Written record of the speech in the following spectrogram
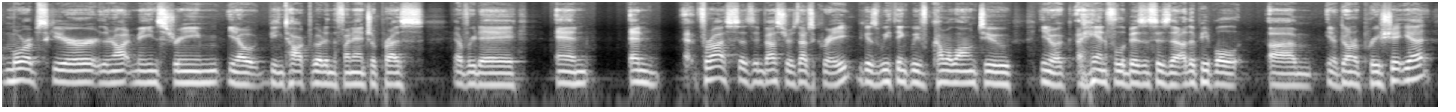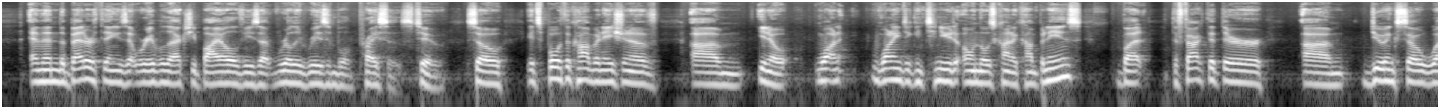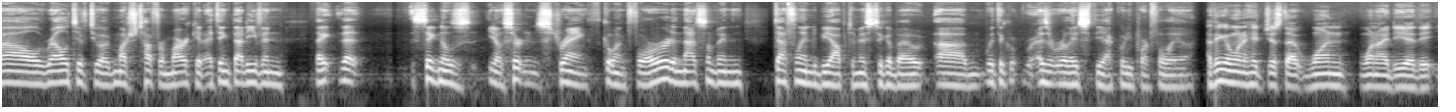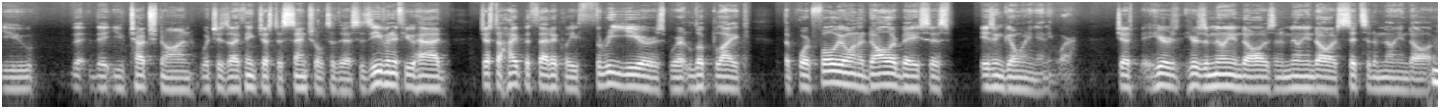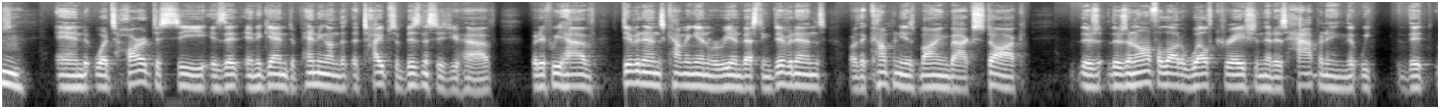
more obscure. They're not mainstream. You know, being talked about in the financial press every day, and and for us as investors, that's great because we think we've come along to you know a, a handful of businesses that other people um, you know don't appreciate yet. And then the better thing is that we're able to actually buy all of these at really reasonable prices too. So it's both a combination of um, you know one wanting to continue to own those kind of companies, but the fact that they're um, doing so well relative to a much tougher market, I think that even that, that signals you know certain strength going forward, and that's something definitely to be optimistic about um, with the, as it relates to the equity portfolio. I think I want to hit just that one one idea that you that, that you touched on, which is I think just essential to this is even if you had just a hypothetically three years where it looked like the portfolio on a dollar basis isn't going anywhere. Just here's here's a million dollars, and a million dollars sits at a million dollars. Hmm. And what's hard to see is that, and again, depending on the, the types of businesses you have, but if we have dividends coming in, we're reinvesting dividends, or the company is buying back stock, there's there's an awful lot of wealth creation that is happening that we that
